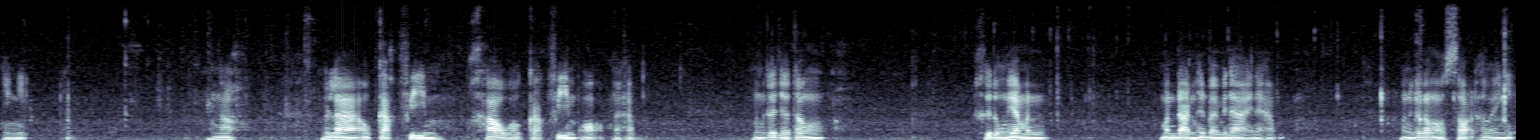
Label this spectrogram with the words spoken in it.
อย่างนี้เนาะเวลาเอากักฟิล์มเข้าเอากักฟิล์มออกนะครับ มันก็จะต้อง คือตรงเนี้ยมันมันดันขึ้นไปไม่ได้นะครับ มันก็ต้องเอาสอดเข้าไปอย่างนี้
